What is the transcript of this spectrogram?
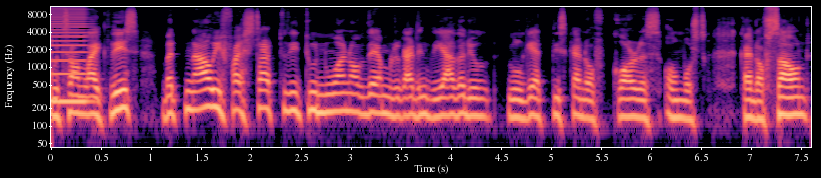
would sound like this, but now if I start to detune one of them regarding the other, you, you will get this kind of chorus, almost kind of sound.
